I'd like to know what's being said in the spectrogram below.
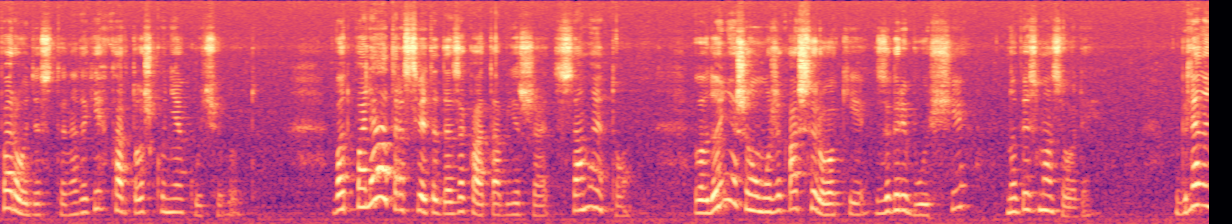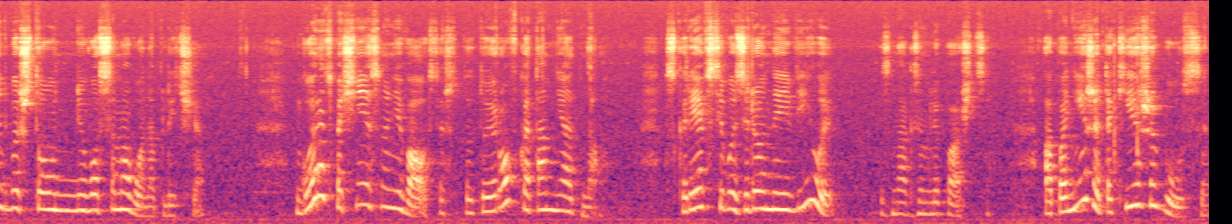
породистая, на таких картошку не окучивают. Вот поля от рассвета до заката объезжать – самое то. Ладони же у мужика широкие, загребущие, но без мозолей. Глянуть бы, что у него самого на плече. Горец почти не сомневался, что татуировка там не одна. Скорее всего, зеленые вилы – знак землепашца, а пониже такие же бусы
